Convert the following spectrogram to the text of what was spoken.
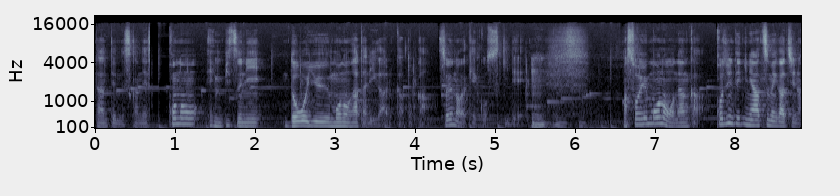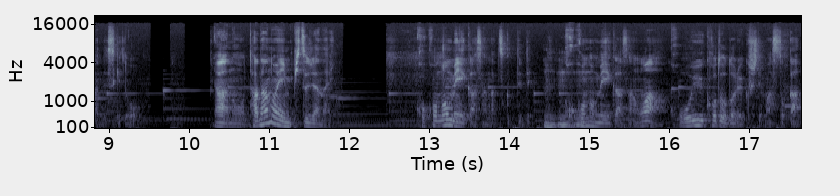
なんていうんですかねこの鉛筆にどういう物語があるかとかそういうのが結構好きで、うんうん。まあ、そういうものをなんか個人的に集めがちなんですけどあのただの鉛筆じゃない。ここのメーカーさんが作っててここのメーカーさんはこういうことを努力してますとか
